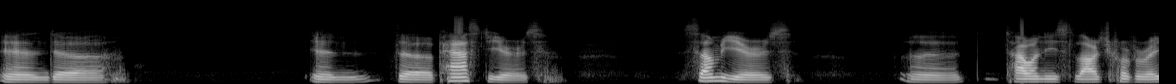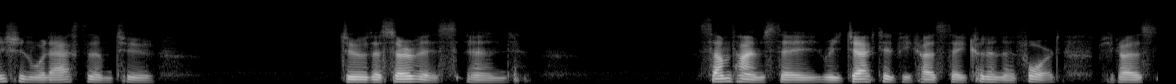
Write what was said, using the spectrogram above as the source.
and uh, in the past years, some years, uh, Taiwanese large corporation would ask them to do the service, and sometimes they rejected because they couldn't afford, because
